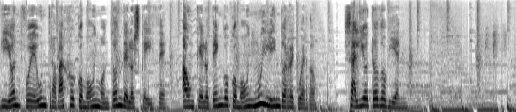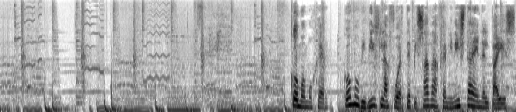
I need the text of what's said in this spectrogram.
Guión fue un trabajo como un montón de los que hice, aunque lo tengo como un muy lindo recuerdo. Salió todo bien. Como mujer, ¿cómo vivís la fuerte pisada feminista en el país?.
